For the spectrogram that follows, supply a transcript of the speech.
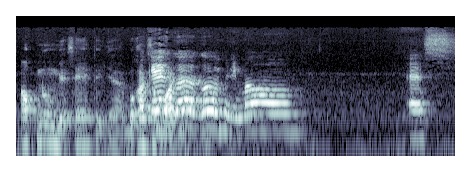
oknum biasanya itu ya bukan oke gue semuanya gue minimal S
